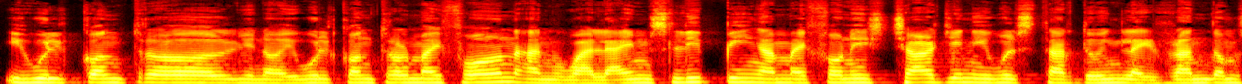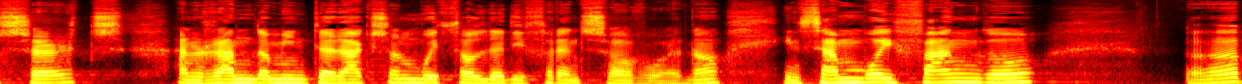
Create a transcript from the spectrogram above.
it will control, you know, it will control my phone. And while I'm sleeping and my phone is charging, it will start doing like random search and random interaction with all the different software. No, in some way, Fango. Uh,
